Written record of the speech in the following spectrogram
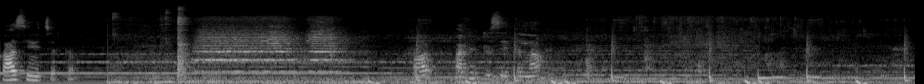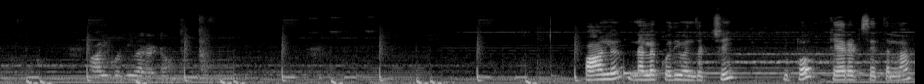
காசி வச்சுருக்கேன். பால் அகற்று சேர்க்கலாம் பால் கொதி வரட்டும். பால் நல்லா கொதி வந்துடுச்சு. இப்போது கேரட் சேர்த்துடலாம்.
